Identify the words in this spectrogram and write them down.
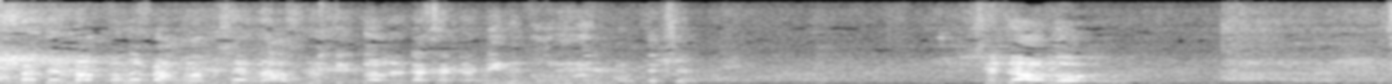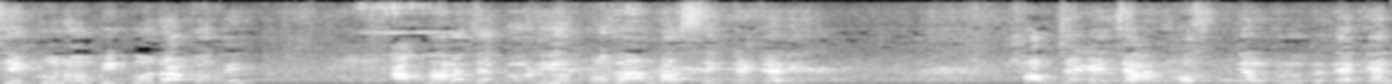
আপনাদের মাধ্যমে বাংলাদেশের রাজনৈতিক দলের কাছে একটা বিনীত অনুরোধ করতে চাই। সেটা হলো, যে কোনো বিপদ আপদে আপনারা যে দলীয় প্রধান বা সেক্রেটারি সব জায়গায় যান হসপিটালগুলোতে দেখেন,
